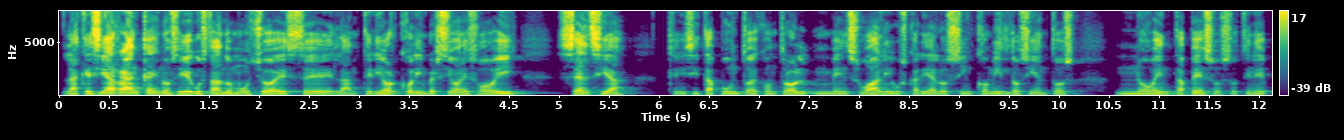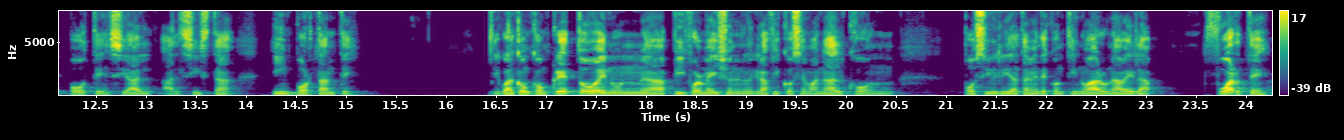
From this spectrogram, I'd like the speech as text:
La que sí arranca y nos sigue gustando mucho es eh, la anterior con inversiones. Hoy Celsia que visita punto de control mensual y buscaría los 5.290 pesos. Esto tiene potencial alcista importante. Igual con concreto en una P-Formation en el gráfico semanal con posibilidad también de continuar una vela fuerte.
